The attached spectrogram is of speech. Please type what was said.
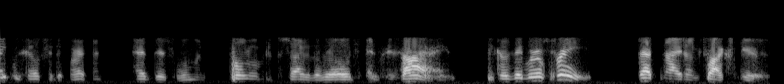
agriculture department had this woman pull over to the side of the road resign because they were afraid that night on Fox News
